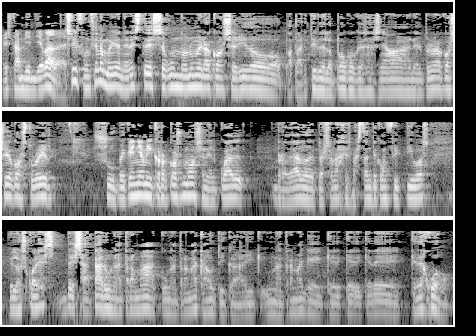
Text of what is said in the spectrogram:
están bien llevadas. Sí, funciona muy bien. En este segundo número ha conseguido, a partir de lo poco que se enseñaba en el primero, ha conseguido construir su pequeño microcosmos en el cual, rodeado de personajes bastante conflictivos, en los cuales desatar una trama, una trama caótica y una trama que, que, que, que dé, que dé juego.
